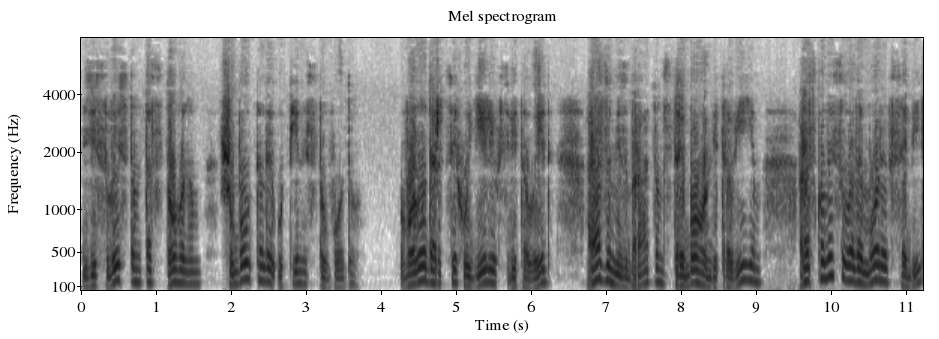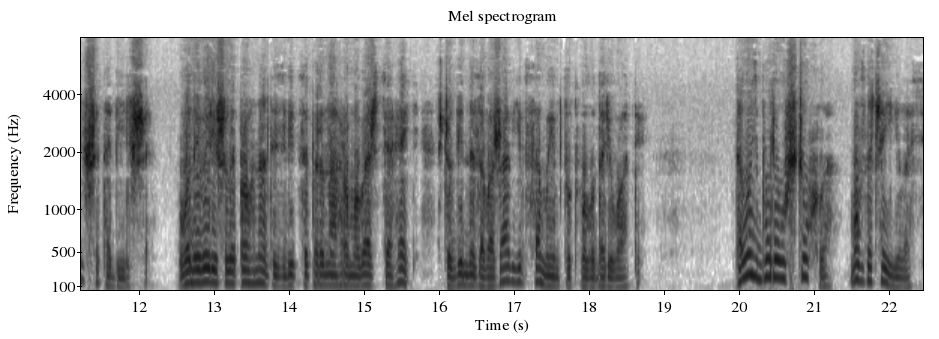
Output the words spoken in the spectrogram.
зі свистом та стогоном шубовтали у пінисту воду. Володар цих уділів світовид разом із братом, стрибогом вітровієм, розколисували море все більше та більше. Вони вирішили прогнати звідси перена громовержця геть, щоб він не заважав їм самим тут володарювати. Та ось буря ущухла мов зачаїлась.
